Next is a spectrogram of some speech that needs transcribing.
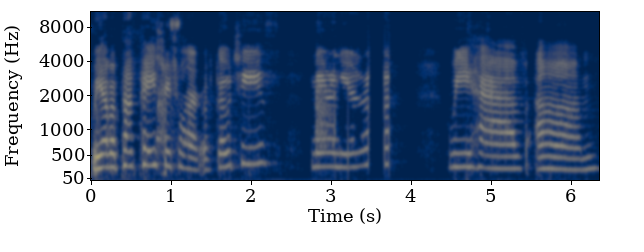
we have a puff pastry chart of goat cheese, marinara. We have um,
